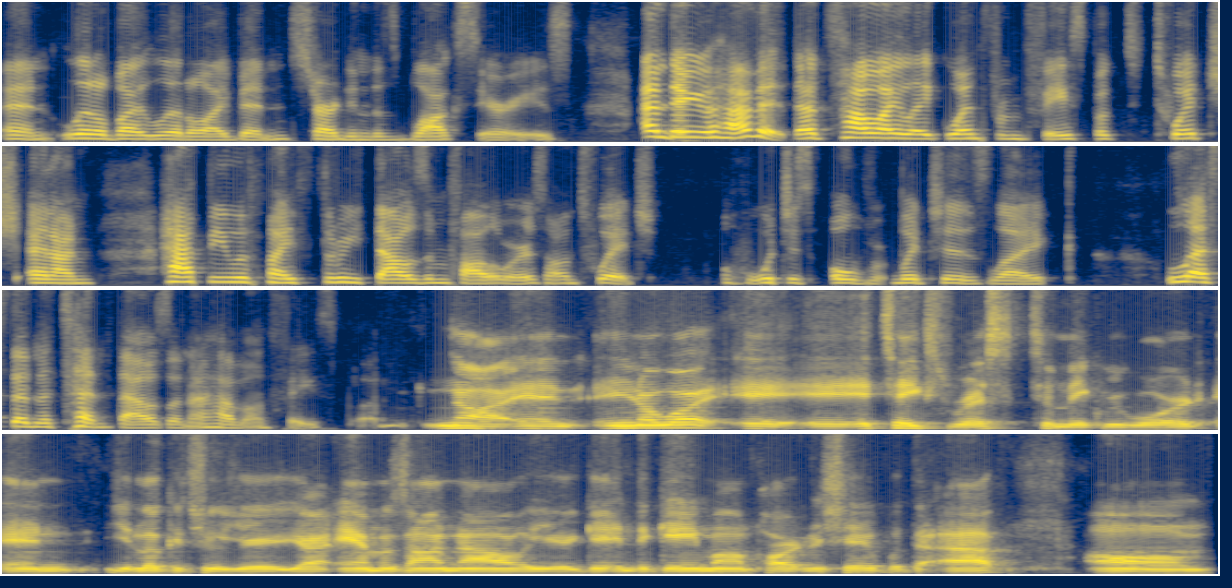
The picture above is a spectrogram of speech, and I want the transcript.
And little by little, I've been starting this blog series, and there you have it. That's how I like went from Facebook to Twitch, and I'm happy with my 3000 followers on Twitch, which is over, which is like less than the 10,000 I have on Facebook. No, and you know what? It, it, it takes risk to make reward. And you look at you, you're you're Amazon now. You're getting the game on partnership with the app. Um,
